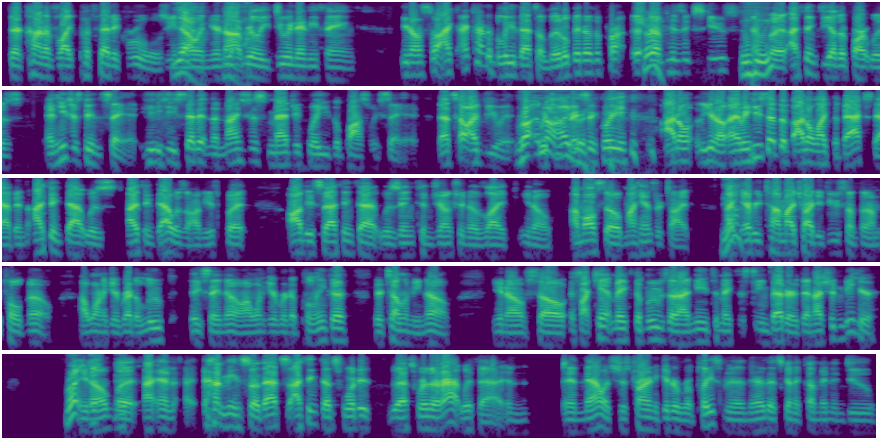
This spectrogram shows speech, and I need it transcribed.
they're kind of like pathetic rules you Yeah, know and you're not yeah. really doing anything you know so i, I kind of believe that's a little bit of the pro- Sure. of his excuse Mhm. but i think the other part was and he just didn't say it. He he said it in the nicest magic way you could possibly say it. That's how I view it. Right, Which no, is I agree. basically I don't you know, I mean he said that I don't like the backstabbing. I think that was I think that was obvious, but obviously I think that was in conjunction of like, you know, I'm also my hands are tied. Yeah. Like every time I try to do something I'm told no. I want to get rid of Luke, they say no. I want to get rid of Pelinka, they're telling me no. You know, so if I can't make the moves that I need to make this team better, then I shouldn't be here Right. you know but I, and I- i mean so that's i think that's what it that's where they're at with that and and now it's just trying to get a replacement in there that's going to come in and do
